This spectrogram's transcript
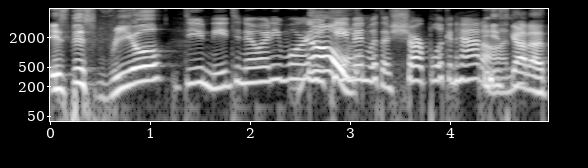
is this real? Do you need to know anymore? No. He came in with a sharp looking hat on. He's got a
